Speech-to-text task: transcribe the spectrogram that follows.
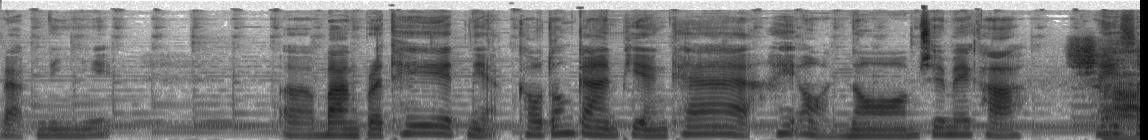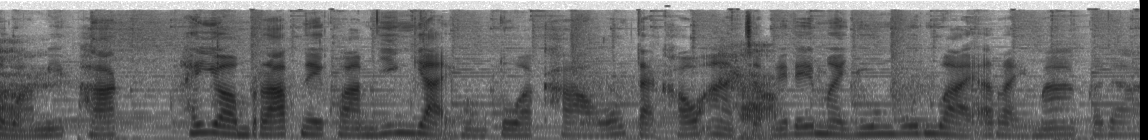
แบบนี้บางประเทศเนี่ยเขาต้องการเพียงแค่ให้อ่อนน้อมใช่ไหมคะใช่ให้สวามิภักดิ์ให้ยอมรับในความยิ่งใหญ่ของตัวเขา แต่เขาอาจจะไม่ได้มายุ่งวุ่นวายอะไรมากก็ได้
